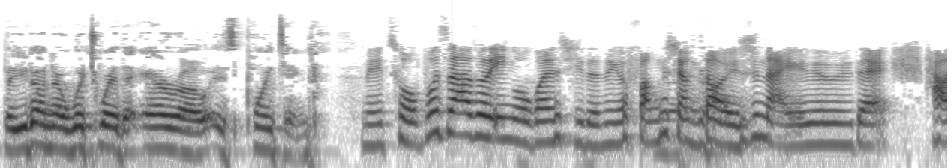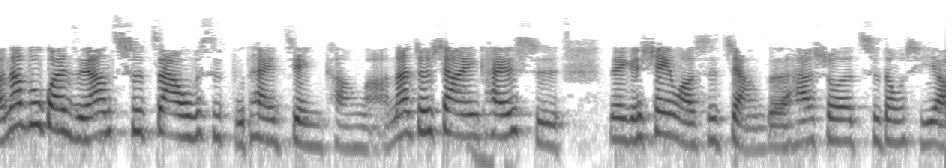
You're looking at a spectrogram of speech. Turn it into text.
but you don't know which way the arrow is pointing. 没错，不知道这个因果关系的那个方向到底是哪一个，对不对？好，那不管怎样，吃炸物是不太健康啦。那就像一开始那个 Shane 老师讲的，他说吃东西要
